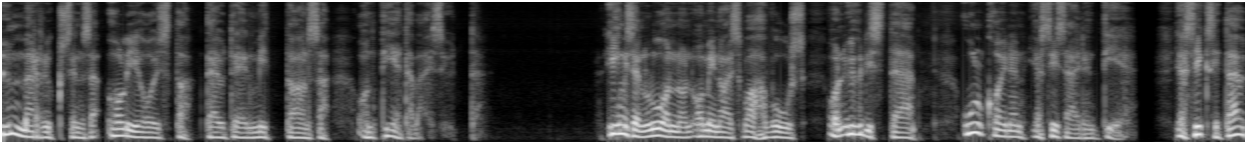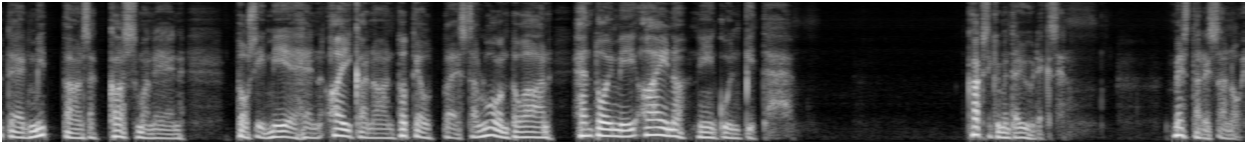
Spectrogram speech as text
ymmärryksensä olioista täyteen mittaansa on tietäväisyyttä. Ihmisen luonnon ominaisvahvuus on yhdistää ulkoinen ja sisäinen tie, ja siksi täyteen mittaansa kasvaneen tosi miehen aikanaan toteuttaessa luontoaan hän toimii aina niin kuin pitää. 29. Mestari sanoi.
